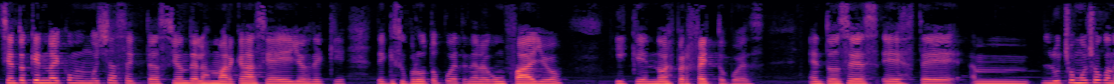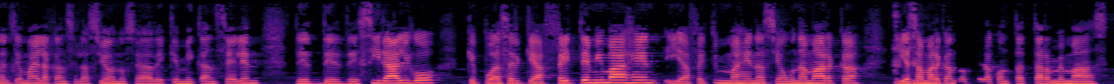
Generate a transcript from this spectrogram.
siento que no hay como mucha aceptación de las marcas hacia ellos de que, de que su producto puede tener algún fallo y que no es perfecto, pues. Entonces, este, mm, lucho mucho con el tema de la cancelación, o sea, de que me cancelen, de, de decir algo que pueda hacer que afecte mi imagen y afecte mi imagen hacia una marca y esa marca no quiera contactarme más.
